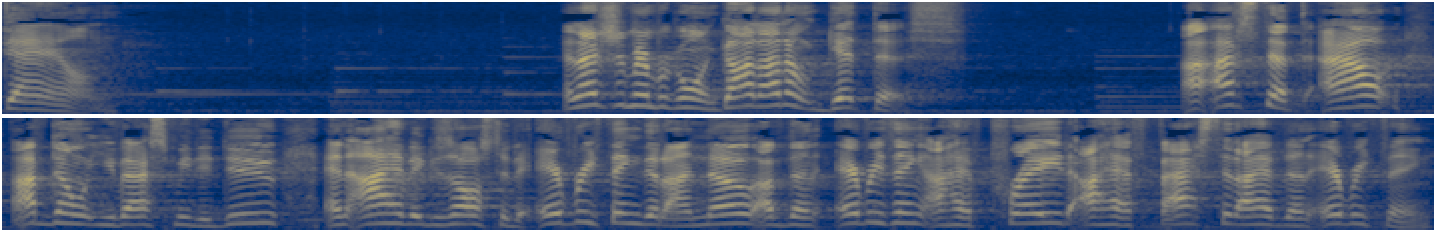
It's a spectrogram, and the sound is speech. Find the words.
down. And I just remember going, God, I don't get this. I, I've stepped out, I've done what you've asked me to do, and I have exhausted everything that I know. I've done everything. I have prayed, I have fasted, I have done everything.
